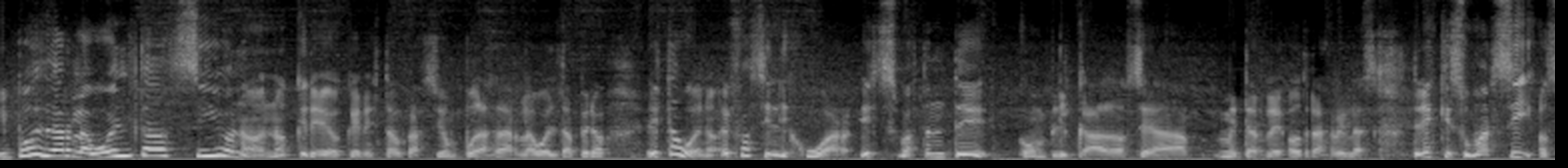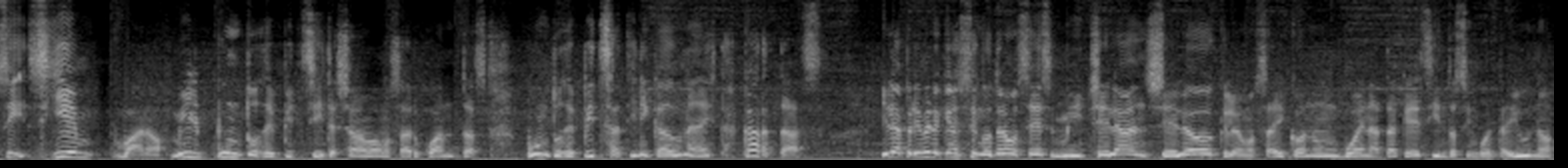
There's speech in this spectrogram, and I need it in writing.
¿Y puedes dar la vuelta? ¿Sí o no? No creo que en esta ocasión puedas dar la vuelta, pero está bueno, es fácil de jugar, es bastante complicado, o sea, meterle otras reglas. Tenés que sumar sí o sí 100, bueno, 1000 puntos de pizzita, ya vamos a ver cuántos puntos de pizza tiene cada una de estas cartas. Y la primera que nos encontramos es Michelangelo, que lo vemos ahí con un buen ataque de 151,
